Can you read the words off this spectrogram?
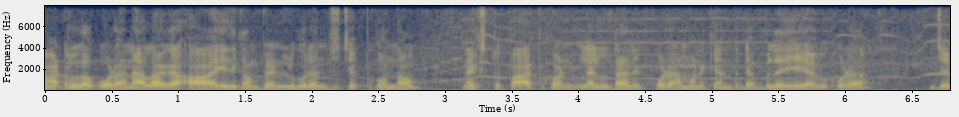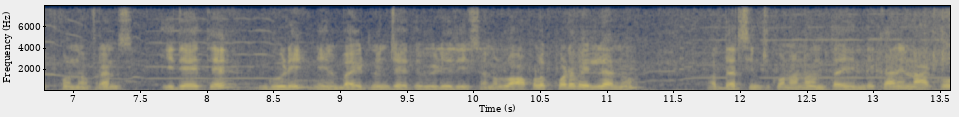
మాటల్లో కూడా అలాగా ఆ ఐదు కంప్లైంట్ల గురించి చెప్పుకుందాం. నెక్స్ట్ పాపికొండలు వెళ్ళడానికి కూడా మనకి ఎంత డబ్బులు అయ్యాయి అవి కూడా చెప్పుకుందాం ఫ్రెండ్స్. ఇదైతే గుడి నేను బయట నుంచి అయితే వీడియో తీశాను. లోపలికి కూడా వెళ్ళాను. దర్శించుకున్నాను అంత అయింది. కానీ నాకు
